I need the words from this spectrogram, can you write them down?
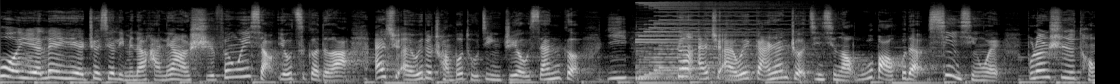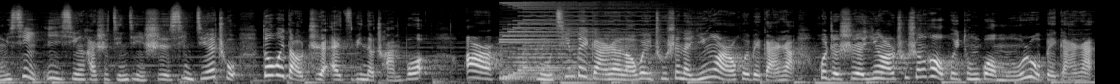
唾液、泪液这些里面的含量十分微小，由此可得啊，HIV 的传播途径只有三个：一，跟 HIV 感染者进行了无保护的性行为，不论是同性、异性还是仅仅是性接触，都会导致艾滋病的传播。二，母亲被感染了，未出生的婴儿会被感染，或者是婴儿出生后会通过母乳被感染。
